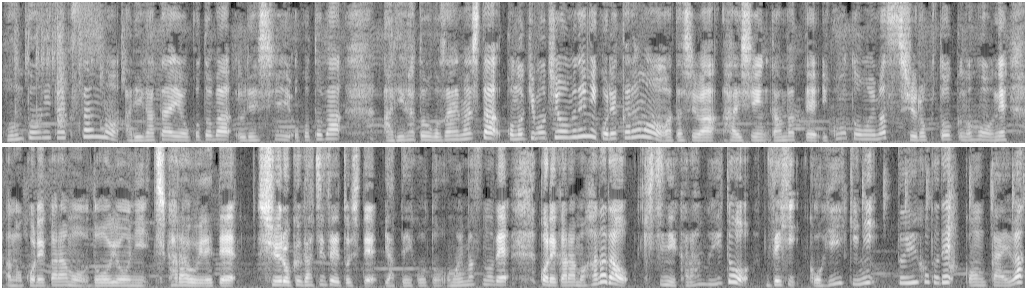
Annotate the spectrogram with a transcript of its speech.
本当にたくさんのありがたいお言葉、嬉しいお言葉、ありがとうございました。この気持ちを胸にこれからも私は配信頑張っていこうと思います。収録トークの方ね、あの、これからも同様に力を入れて、収録ガチ勢としてやっていこうと思いますので、これからも花田を基地に絡む糸をぜひごひいきにということで、今回は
